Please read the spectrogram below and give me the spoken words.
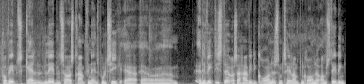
for hvem skattelettelser og stram finanspolitik er, er, øh, er det vigtigste, og så har vi de grønne, som taler om den grønne omstilling.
